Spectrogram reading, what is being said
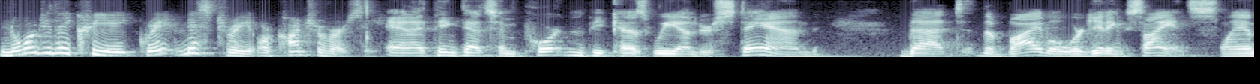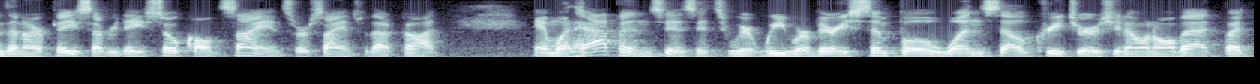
nor do they create great mystery or controversy. And I think that's important because we understand that the Bible, we're getting science slammed in our face every day, so called science or science without God. And what happens is it's where we were very simple, one celled creatures, you know, and all that. But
